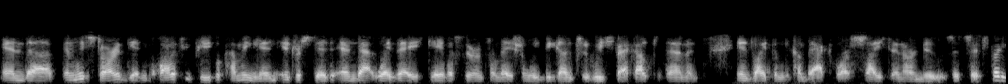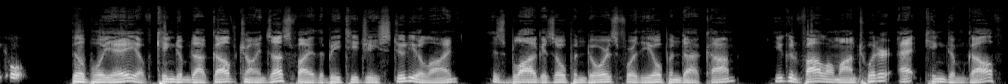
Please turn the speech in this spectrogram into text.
and uh, and we started getting quite a few people coming in interested, and that way they gave us their information. We begun to reach back out to them and invite them to come back to our site and our news. It's it's pretty cool. Bill Poirier of Kingdom.golf joins us via the BTG studio line. His blog is opendoorsfortheopen.com. You can follow him on Twitter at Kingdom Golf.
